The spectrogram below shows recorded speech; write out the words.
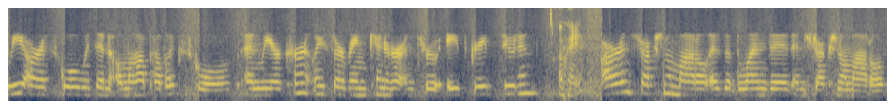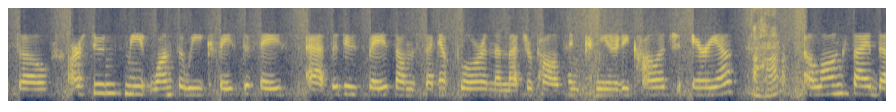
we are a school within Omaha Public Schools, and we are currently serving kindergarten through eighth grade students. Okay. Our instructional model is a blended instructional model. So our students meet once a week face to face at the Do Space on the second floor in the Metropolitan Community College area. Uh-huh. Alongside the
